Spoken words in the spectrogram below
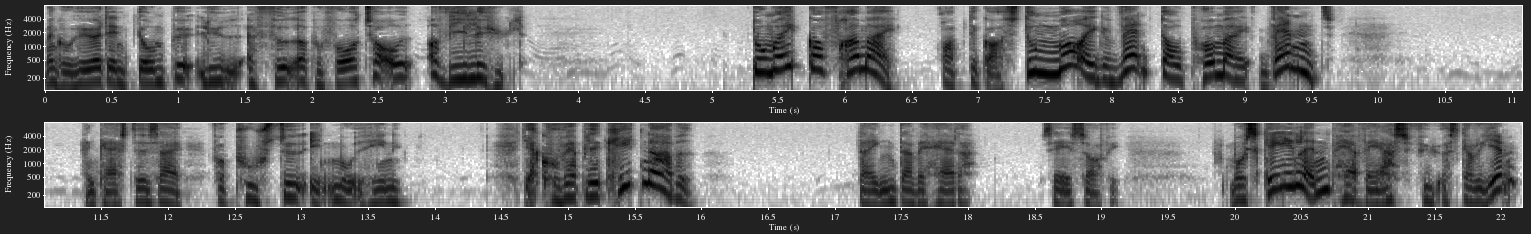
Man kunne høre den dumpe lyd af fødder på fortorvet og vilde hyl. Du må ikke gå fra mig, råbte Goss. Du må ikke, vent dog på mig, vent! Han kastede sig forpustet ind mod hende. Jeg kunne være blevet kidnappet. Der er ingen, der vil have dig, sagde Sofie. Måske en eller anden pervers fyr. Skal du hjem?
